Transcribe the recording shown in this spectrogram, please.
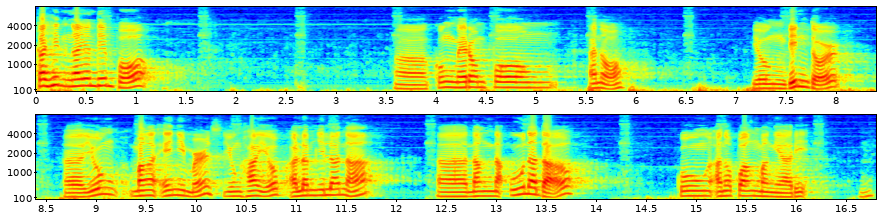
Kahit ngayon din po, ah, kung meron pong ano, yung lindor, ah, yung mga animals, yung hayop, alam nila na ah, nang nauna daw kung ano pang mangyari. Hmm?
